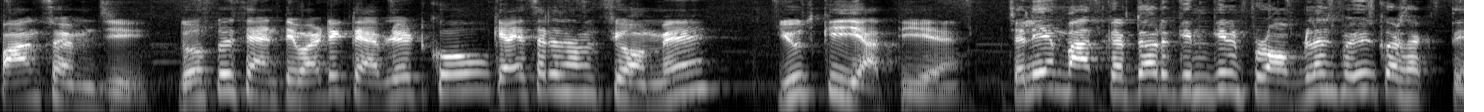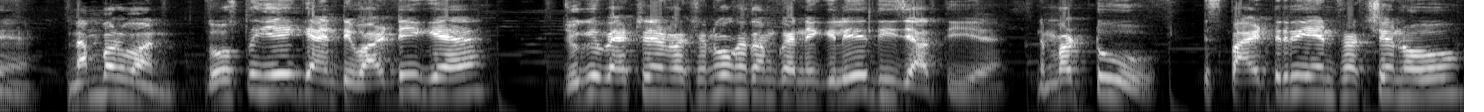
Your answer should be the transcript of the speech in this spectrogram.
500 mg दोस्तों इस एंटीबायोटिक टैबलेट को कई सारी समस्याओं में यूज़ की जाती है? चलिए हम बात करते हैं और किन किन प्रॉब्लम्स पर यूज़ कर सकते हैं। नंबर वन दोस्तों ये एक एंटीबायोटिक है, जो कि बैक्टीरियल इन्फेक्शन को खत्म करने के लिए दी जाती है। नंबर टू स्पाइटरी इन्फेक्शन हो।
